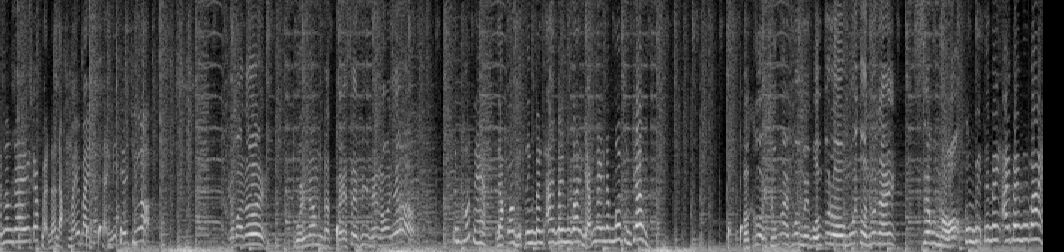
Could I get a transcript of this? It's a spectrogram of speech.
Khải Ngân đây, các bạn đã đặt máy bay khách sạn đi chơi chưa? Các bạn ơi, cuối năm đặt vé xem phim hẹn hò nhá. Tin hot nè, đặt qua Vietinbank iBank Mobile giảm ngay 50% Và cơ hội trúng iPhone 14 Pro mỗi tuần luôn này. Siêu bùng nổ Cùng Vietinbank iBank Mobile.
